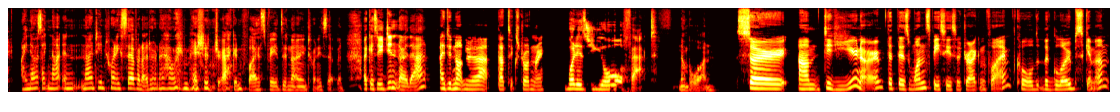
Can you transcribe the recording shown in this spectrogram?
I know it's like not in 1927. I don't know how we measured dragonfly speeds in 1927. Okay, so you didn't know that? I did not know that. That's extraordinary. What is your fact number one? So, um, did you know that there's one species of dragonfly called the globe skimmer,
